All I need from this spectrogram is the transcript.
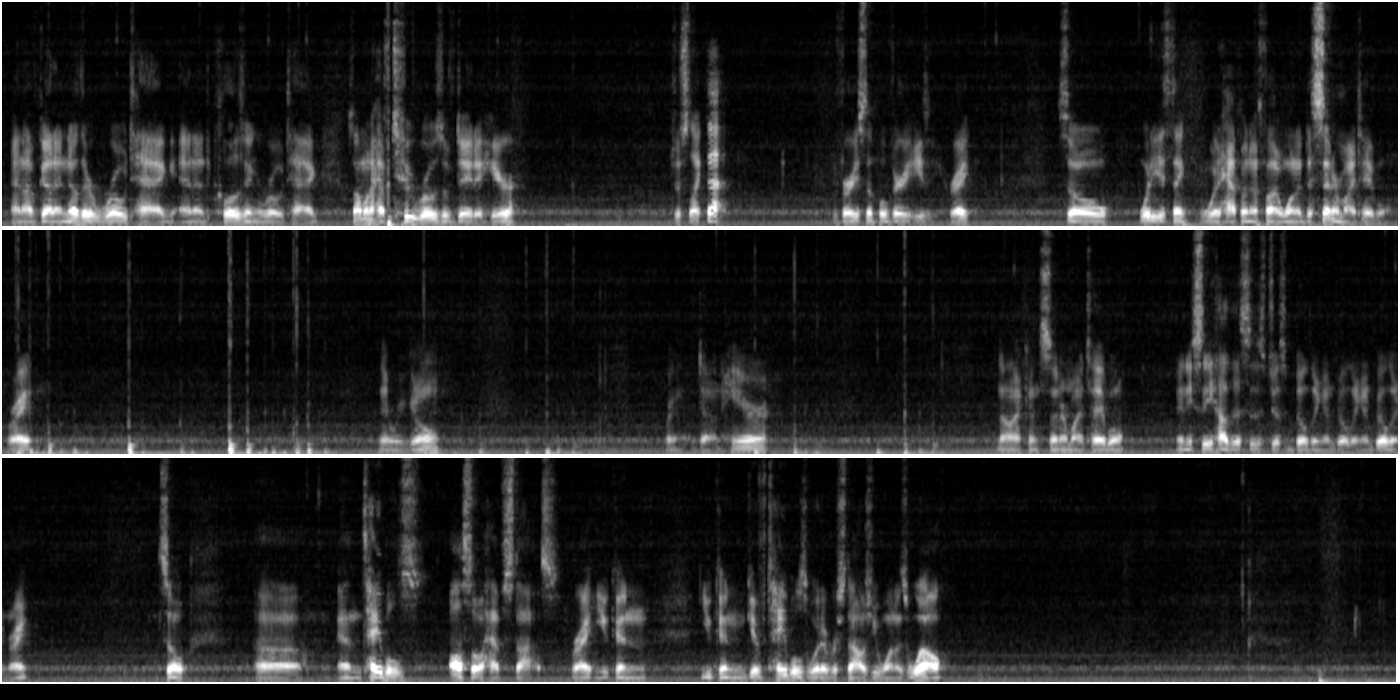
and I've got another row tag and a closing row tag. So I'm going to have two rows of data here just like that. Very simple very easy right? So what do you think would happen if I wanted to center my table right? There we go. Bring it down here. Now I can center my table. And you see how this is just building and building and building, right? So, uh, and tables also have styles, right? You can you can give tables whatever styles you want as well.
